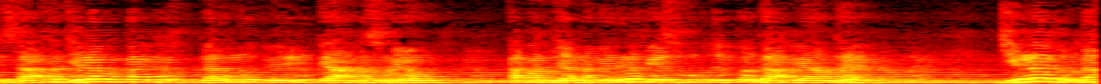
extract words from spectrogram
ਤੇ ਸਾਥ ਜਿਹੜਾ ਬੰਦਾ ਇੱਕ ਗੱਲ ਨੂੰ ਮੇਰੀ ਨੂੰ ਧਿਆਨ ਨਾਲ ਸੁਣਿਓ, ਆਪਾਂ ਨੂੰ ਜਾਣਨਾ ਵੇਦੇ ਨਾ ਫੇਸਬੁੱਕ ਦੇ ਉੱਪਰ ਗਾਹ ਪਿਆ ਹੁੰਦਾ ਹੈ। ਜਿਹੜਾ ਬੰਦਾ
